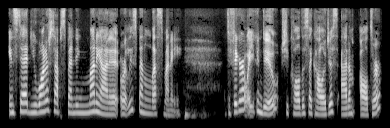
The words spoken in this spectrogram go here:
Instead, you want to stop spending money on it or at least spend less money. To figure out what you can do, she called the psychologist Adam Alter,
